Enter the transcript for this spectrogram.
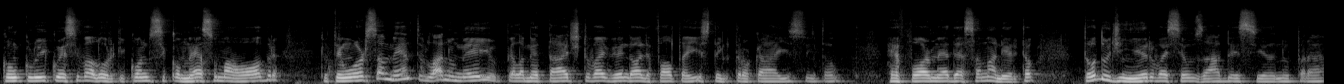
concluir com esse valor, que quando se começa uma obra, tu tem um orçamento lá no meio, pela metade, tu vai vendo, olha, falta isso, tem que trocar isso, então reforma é dessa maneira. Então, todo o dinheiro vai ser usado esse ano para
